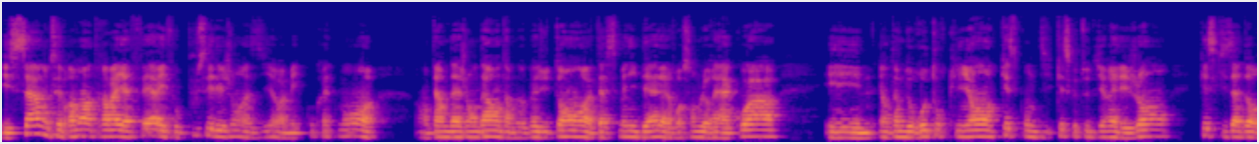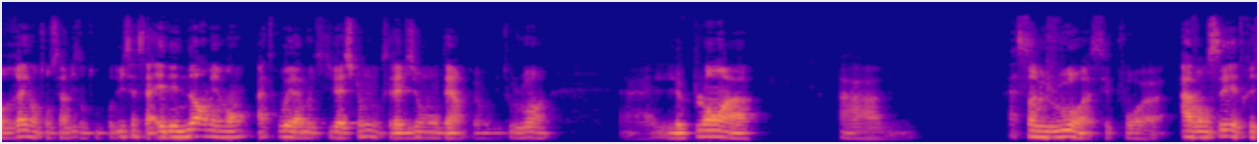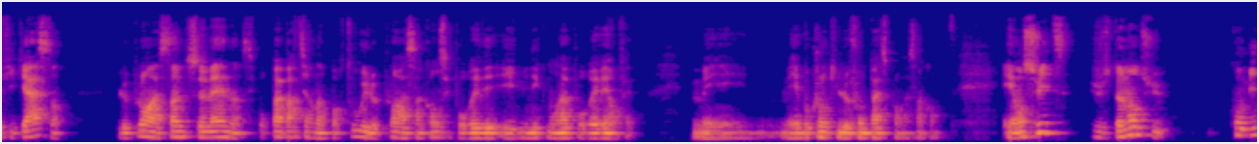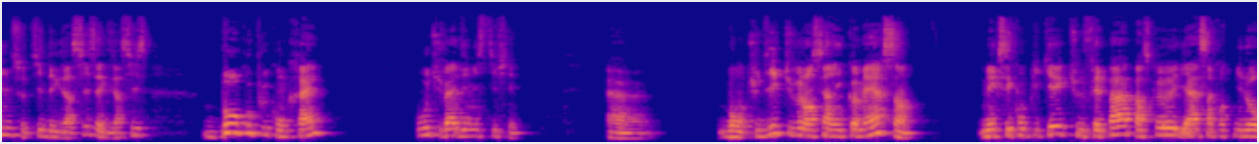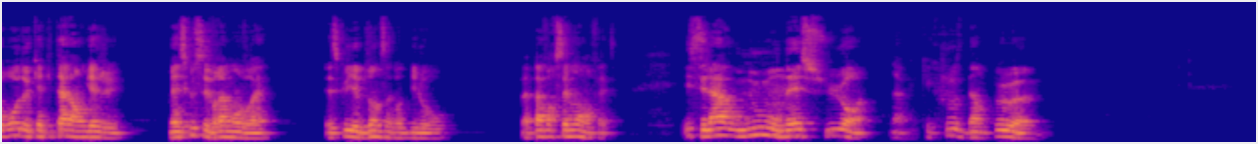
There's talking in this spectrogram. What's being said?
et ça, donc c'est vraiment un travail à faire. Il faut pousser les gens à se dire, mais concrètement, en termes d'agenda, en termes d'emploi du temps, euh, ta semaine idéale, elle ressemblerait à quoi? Et, en termes de retour client, qu'est-ce qu'on qu'est-ce que te diraient les gens? Qu'est-ce qu'ils adoreraient dans ton service, dans ton produit? Ça, ça aide énormément à trouver la motivation. Donc, c'est la vision long terme. On dit toujours euh, le plan à, à, à 5 jours, c'est pour euh, avancer, être efficace. Le plan à 5 semaines, c'est pour pas partir n'importe où. Et le plan à 5 ans, c'est pour rêver. Et uniquement là pour rêver, en fait. Mais il y a beaucoup de gens qui ne le font pas ce plan à 5 ans. Et ensuite, justement, tu combines ce type d'exercice, exercice beaucoup plus concret, où tu vas démystifier. Euh, bon, tu dis que tu veux lancer un e-commerce, mais que c'est compliqué, que tu le fais pas parce qu'il y a 50 000 euros de capital à engager. Mais est-ce que c'est vraiment vrai? Est-ce qu'il y a besoin de 50 000 euros? Bah, Pas forcément en fait. Et c'est là où nous, on est sur euh, quelque chose d'un peu... Euh,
